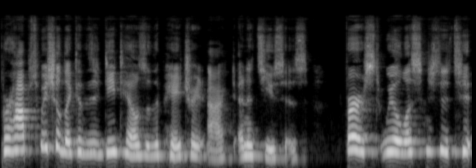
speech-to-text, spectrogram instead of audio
Perhaps we should look at the details of the Patriot Act and its uses. First, we will listen to the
